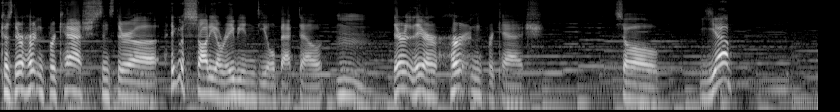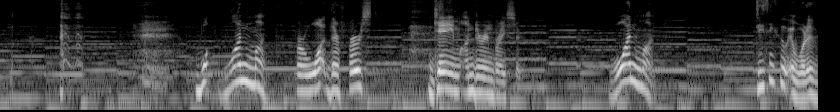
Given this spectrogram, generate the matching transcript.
because they're hurting for cash since their uh, I think it was Saudi Arabian deal backed out. Mm. They're they are hurting for cash. So, yep. one month for what their first game under Embracer. One month. Do you think it would have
